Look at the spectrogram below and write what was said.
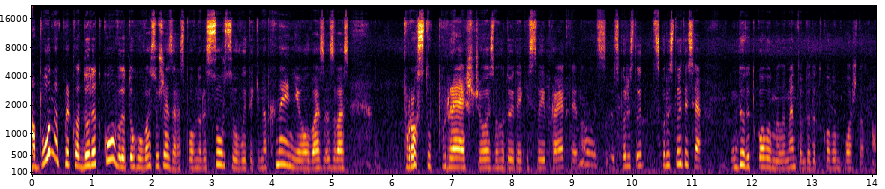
Або, наприклад, додатково до того, у вас вже зараз повно ресурсу, ви такі натхнення, у вас з вас просто пре щось, ви готуєте якісь свої проекти. Ну, скористуй- скористуйтеся додатковим елементом, додатковим поштовхом.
